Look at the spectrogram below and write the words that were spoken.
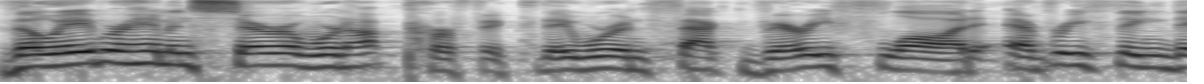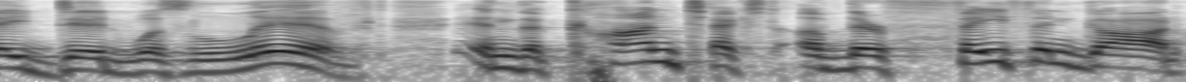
Though Abraham and Sarah were not perfect, they were in fact very flawed. Everything they did was lived in the context of their faith in God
